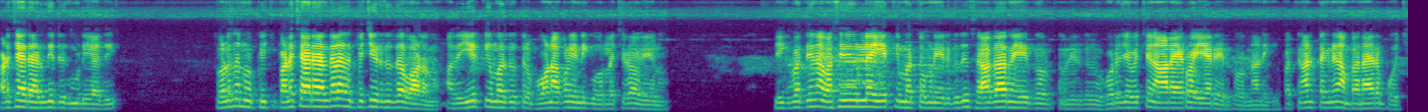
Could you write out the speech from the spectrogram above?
பழச்சாறு அருந்திட்டு இருக்க முடியாது. தொடர்ந்து நம்ம பிச்சு பழச்சாறாக இருந்தாலும் அதை பிச்சு எடுத்து தான் வாழணும். அது இயற்கை மருத்துவத்தில் போனால் கூட இன்றைக்கி ஒரு லட்ச ரூபா வேணும். இன்றைக்கி பார்த்தீங்கன்னா வசதி உள்ள இயற்கை மருத்துவமனை இருக்குது. சாதாரண இயற்கை மருத்துவமனை இருக்குது. குறைஞ்சபட்சம் நாலாயிரம் ரூபா ஏற இருக்குது ஒரு நாளைக்கு. பத்து நாள் தங்கினா ஐம்பதாயிரம் போச்சு.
